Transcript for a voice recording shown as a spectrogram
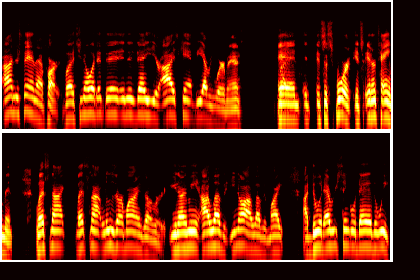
I understand that part. But you know what? At the end of the day, your eyes can't be everywhere, man. Right. And it, it's a sport. It's entertainment. Let's not let's not lose our minds over it. You know what I mean? I love it. You know I love it, Mike. I do it every single day of the week,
